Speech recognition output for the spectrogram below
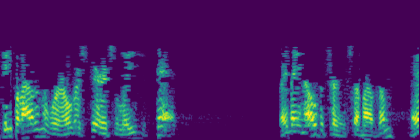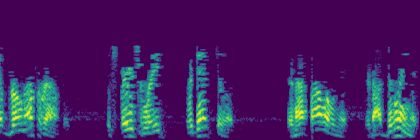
People out in the world are spiritually dead. They may know the truth, some of them. They have grown up around it. But spiritually, they're dead to it. They're not following it. They're not doing it.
